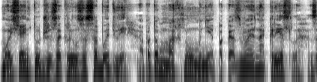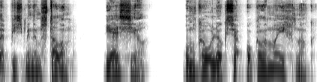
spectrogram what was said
Мосянь тут же закрыл за собой дверь, а потом махнул мне, показывая на кресло за письменным столом. Я сел. Умка улегся около моих ног.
